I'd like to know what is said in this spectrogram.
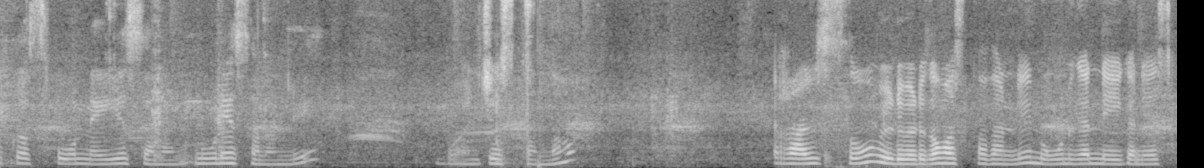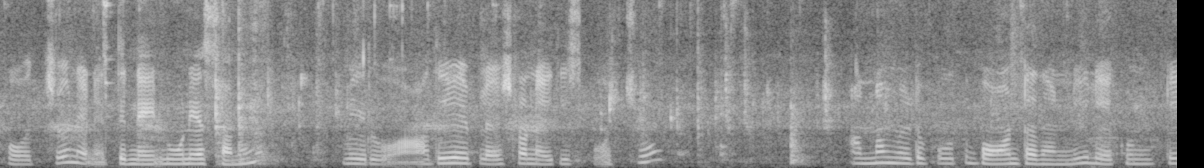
ఒక స్పూన్ నెయ్యి వేసానండి నూనె వేసానండి. బాయిల్ చేసుకుందాం. రైస్ విడివిడిగా వస్తుందండి. నూనె కానీ నెయ్యి కానీ వేసుకోవచ్చు. నేనైతే నెయ్యి నూనె వేసాను. మీరు అదే ప్లేస్లో నెయ్యి తీసుకోవచ్చు. అన్నం వేడిపోతే బాగుంటుందండి లేకుంటే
